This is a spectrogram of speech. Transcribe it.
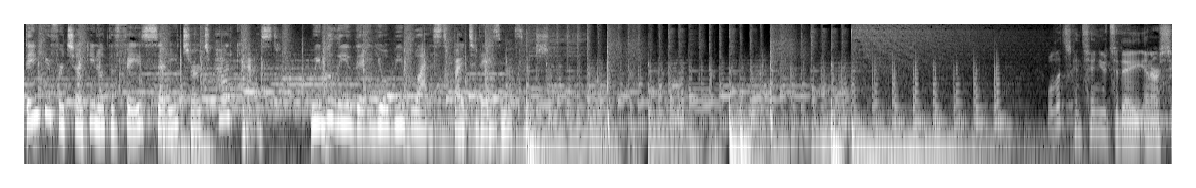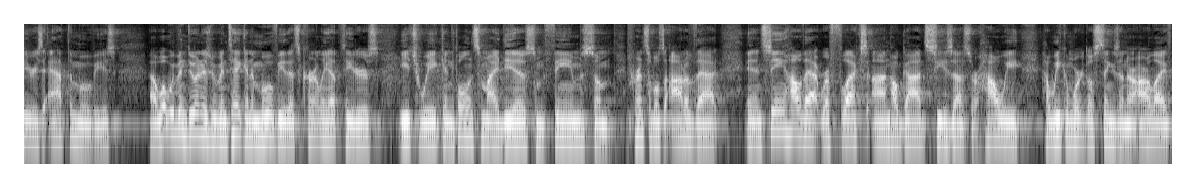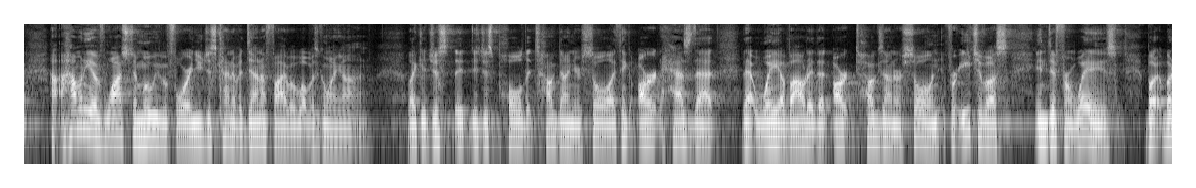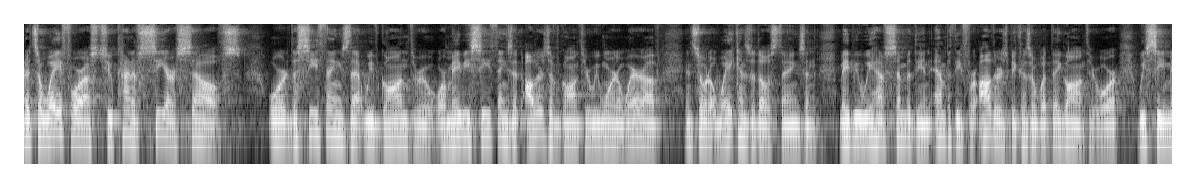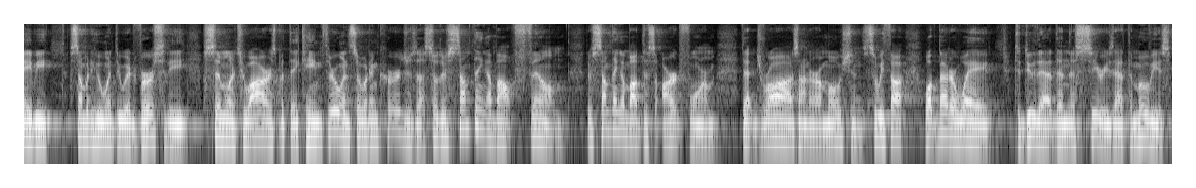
Thank you for checking out the Faith City Church podcast. We believe that you'll be blessed by today's message. Well, let's continue today in our series at the movies. Uh, what we've been doing is we've been taking a movie that's currently at theaters each week and pulling some ideas, some themes, some principles out of that, and seeing how that reflects on how God sees us or how we how we can work those things in our life. How many have watched a movie before and you just kind of identify with what was going on? like it just it, it, just pulled it tugged on your soul i think art has that that way about it that art tugs on our soul and for each of us in different ways but, but it's a way for us to kind of see ourselves or to see things that we've gone through, or maybe see things that others have gone through we weren't aware of. And so it awakens to those things. And maybe we have sympathy and empathy for others because of what they've gone through. Or we see maybe somebody who went through adversity similar to ours, but they came through. And so it encourages us. So there's something about film, there's something about this art form that draws on our emotions. So we thought, what better way to do that than this series at the movies?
